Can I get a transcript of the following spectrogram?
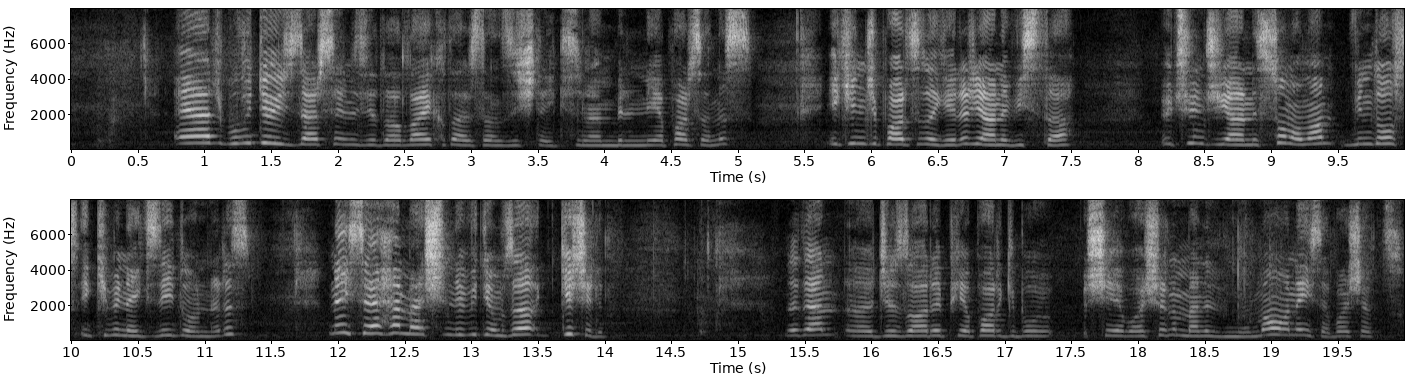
Eğer bu videoyu izlerseniz ya da like atarsanız işte ikisinden birini yaparsanız ikinci partı da gelir yani Vista. Üçüncü yani son olan Windows 2000 exe'yi de oynarız. Neyse hemen şimdi videomuza geçelim. Neden e, ceza rap yapar gibi şeye başladım ben de bilmiyorum ama neyse başlat.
